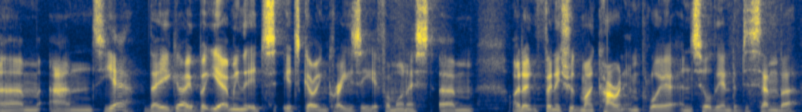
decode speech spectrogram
Um, and yeah, there you go. But yeah, I mean, it's it's going crazy. If I'm honest, um, I don't finish with my current employer until the end of December,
